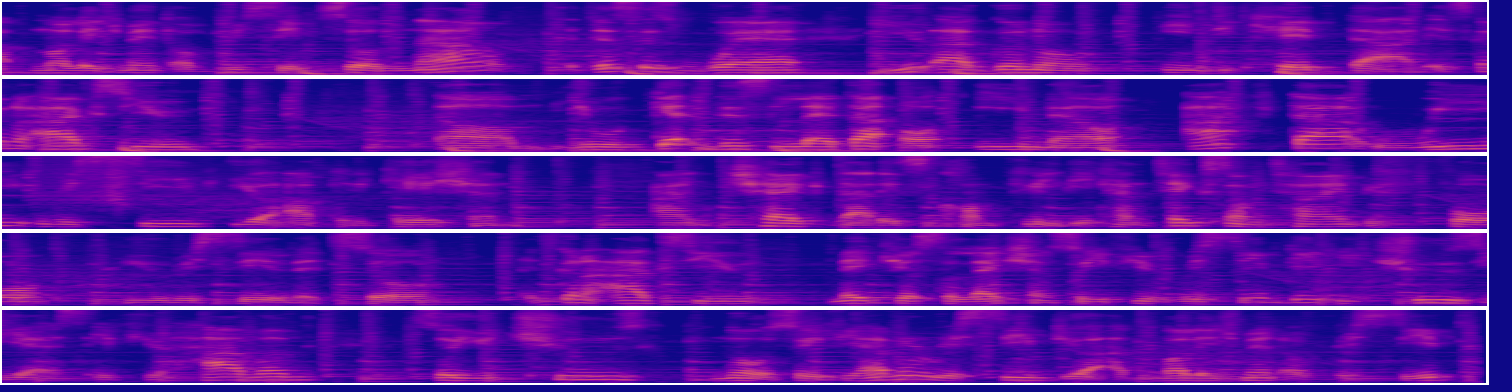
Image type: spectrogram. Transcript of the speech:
acknowledgement of receipt. So now this is where you are going to indicate that. It's going to ask you, um, you will get this letter or email after we receive your application and check that it's complete. It can take some time before you receive it. So it's going to ask you make your selection so if you've received it you choose yes if you haven't so you choose no. So if you haven't received your acknowledgement of receipt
